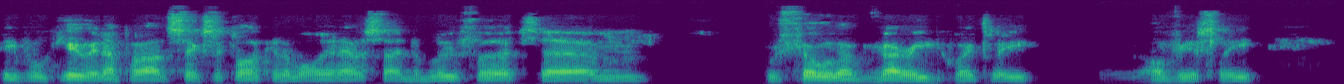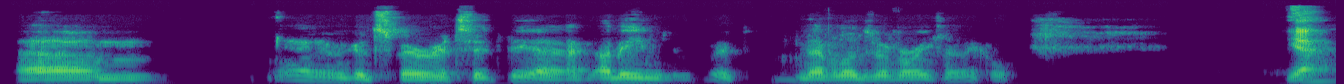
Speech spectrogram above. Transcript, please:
people queuing up around six o'clock in the morning outside the Bluefoot. Um, we filled up very quickly, obviously. Um, yeah, they were good spirits. It, yeah, I mean, Netherlands were very clinical. Yeah.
